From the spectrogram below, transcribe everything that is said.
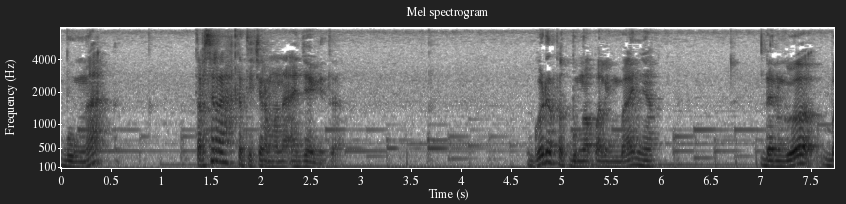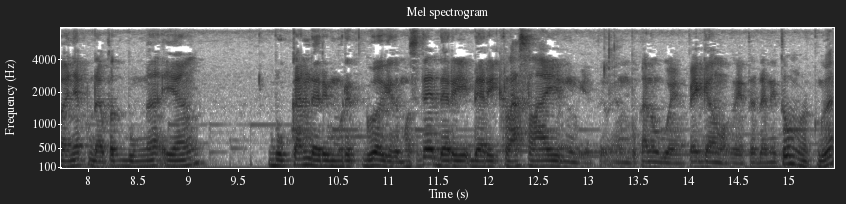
bunga terserah ke teacher mana aja gitu. Gue dapat bunga paling banyak dan gue banyak dapat bunga yang bukan dari murid gue gitu. Maksudnya dari dari kelas lain gitu yang bukan gue yang pegang waktu itu. Dan itu menurut gue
